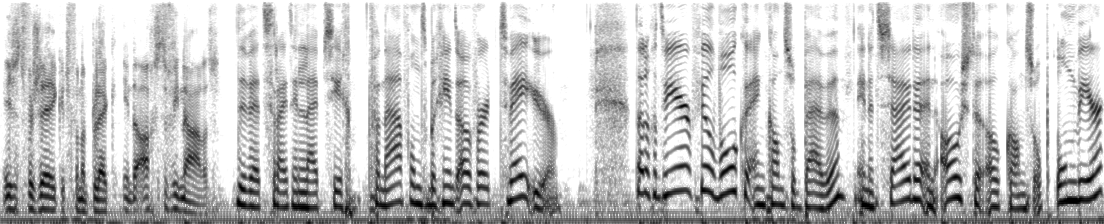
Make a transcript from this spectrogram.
is het verzekerd van een plek in de achtste finales. De wedstrijd in Leipzig vanavond begint over twee uur. Dan nog het weer. Veel wolken en kans op buien. In het zuiden en oosten ook kans op onweer.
